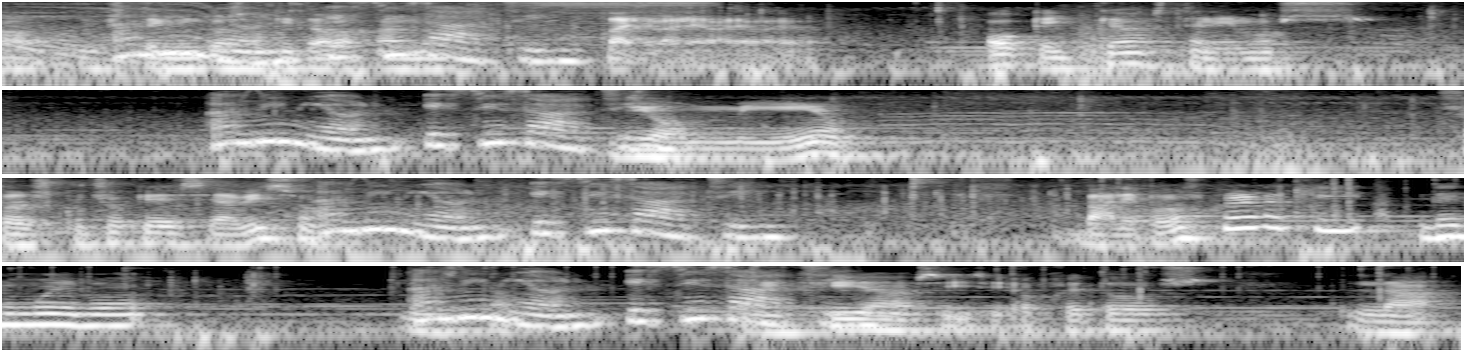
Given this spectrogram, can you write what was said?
Oh, los técnicos aquí trabajando. Vale, vale, vale, vale. Ok, ¿qué más tenemos? Dios mío. Solo escucho que ese aviso. Vale, podemos poner aquí de nuevo. Energía, sí, sí, objetos. La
